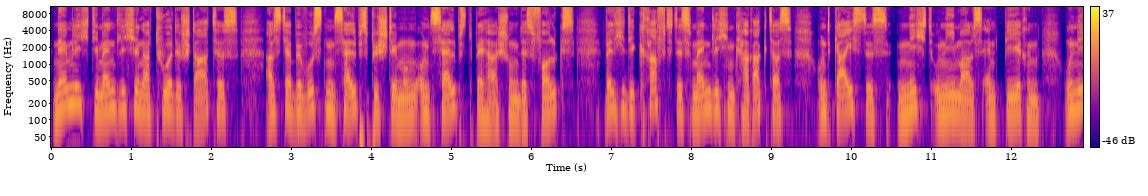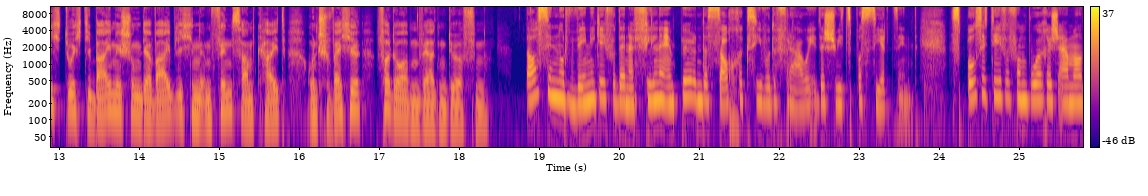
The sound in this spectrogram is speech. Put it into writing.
nämlich die männliche Natur des Staates als der bewussten Selbstbestimmung und Selbstbeherrschung des Volks, welche die Kraft des männlichen Charakters und Geistes nicht und niemals entbehren und nicht durch die Beimischung der weiblichen Empfindsamkeit und Schwäche verdorben werden dürfen. Das sind nur wenige von diesen vielen empörenden Sachen, die den Frauen in der Schweiz passiert sind. Das Positive vom Buch ist einmal,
